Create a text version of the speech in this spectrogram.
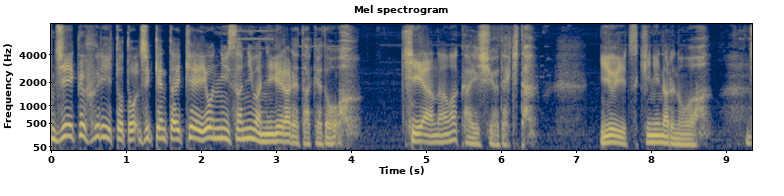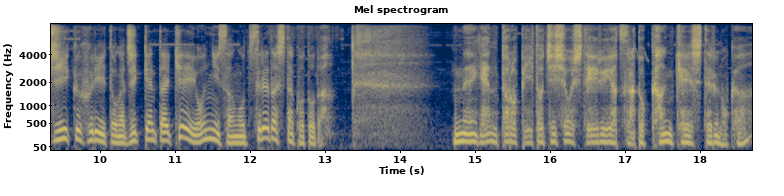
ジークフリートと実験体 K423 には逃げられたけどキアナは回収できた。唯一気になるのはジークフリートが実験体 K423 を連れ出したことだ。ネゲントロピーと自称している奴らと関係してるのか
